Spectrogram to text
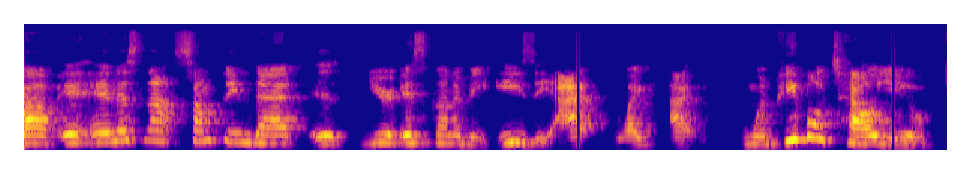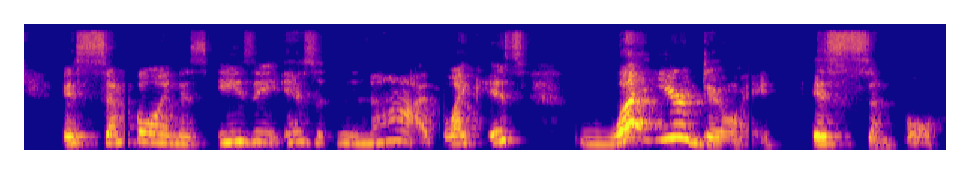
um, and, and, it's not something that it, you're. It's going to be easy. I like I when people tell you it's simple and it's easy, it's not. Like it's what you're doing is simple,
